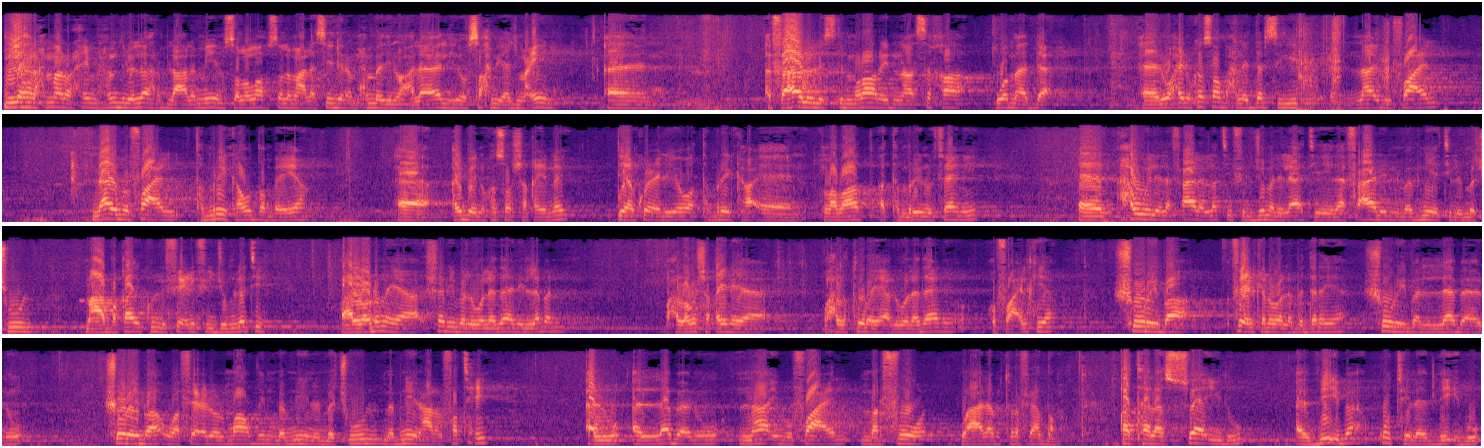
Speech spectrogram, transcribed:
بسم الله الرحمن الرحيم الحمد لله رب العالمين صلى الله وسلم على سيدنا محمد وعلى آله وصحبه أجمعين أفعاal الاstimraar النaasikha وma da waxaynu ka soo baxnay darsigii naaib اfaacil naaib اfaacil tamriinka u dambeeya qayb baynu ka soo shaqaynay dii aan ku celiyo waa tamriinka labaad atamriin الثاني xawil alafcaal alati fi ljumal اlaatiya ila afcaalin mabniyati lilmajhuul maca baqaa'i kuli ficli fi jumlatih waxaa la odhanayaa shariba alwaladani laban waxaa looga shaqaynayaa waxaa la tuuraya alwaladani oo faacilkiya shuriba ficilkana waa la badelaya shuriba labanu shuriba waa ficlu maadin mabniyin lmajhuul mabniyin cala alfatxi allabanu naa'ibu faacil marfuuc wacalaamatu rafci dam qatala الsaa'idu الذi'ba qutila الذi'bu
